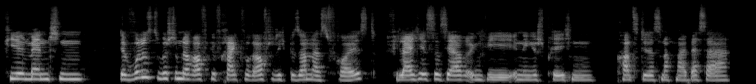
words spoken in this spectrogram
vielen Menschen. Da wurdest du bestimmt auch oft gefragt, worauf du dich besonders freust. Vielleicht ist es ja auch irgendwie in den Gesprächen, konntest du dir das nochmal besser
